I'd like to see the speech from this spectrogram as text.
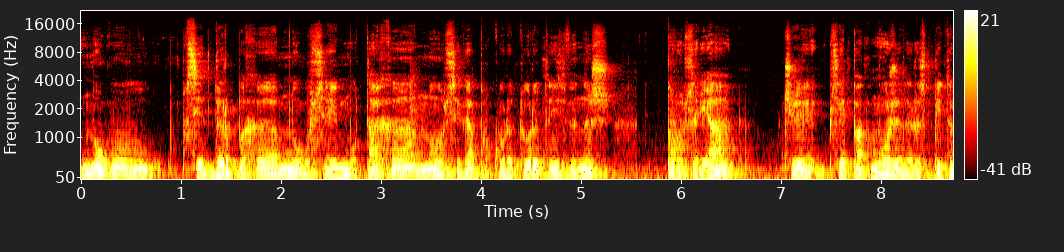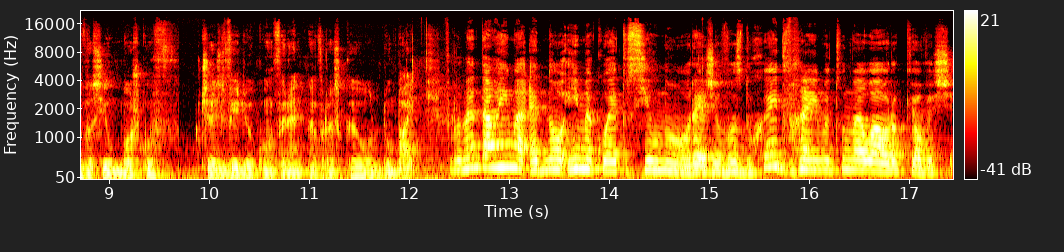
много се дърпаха, много се мотаха, но сега прокуратурата изведнъж прозря, че все пак може да разпита Васил Бошков чрез видеоконферентна връзка от Дубай. В мен там има едно име, което силно реже въздуха и това е името на Лаура Кьовеше.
